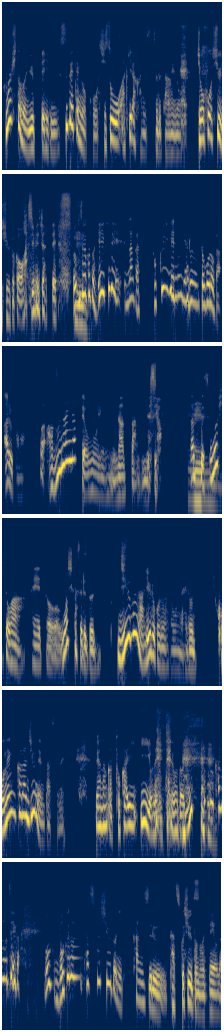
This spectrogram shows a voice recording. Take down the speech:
この人の言っている全てのこう思想を明らかにするための情報収集とかを始めちゃって、そういうことを平気でなんか得意げにやるところがあるから、まあ、危ないなって思うようになったんですよ。だってその人は、えっ、と、もしかすると十分あり得ることだと思うんだけど、5年から10年経つとね、いや、なんか都会いいよねみたいなことを言ってる可能性が、僕僕のタスクシュートに関するタスクシュートの例を出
